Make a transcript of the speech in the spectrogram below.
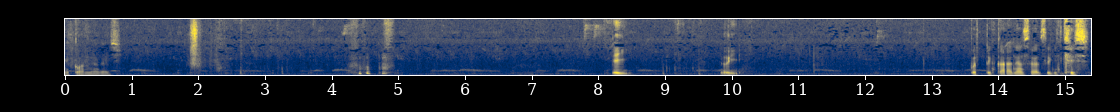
Ekornya guys. Hei Hei Pertengkaran yang sangat sengit guys.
